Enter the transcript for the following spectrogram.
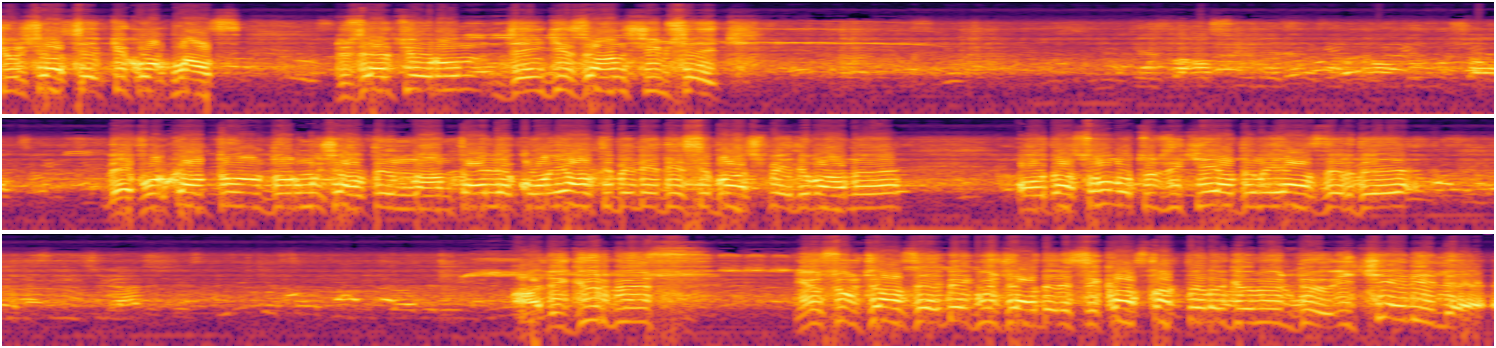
Kürşat Şevki Korkmaz. Düzeltiyorum Cengiz Han Şimşek. Ve Furkan Dur Durmuş Altın Antalya Konyaaltı Belediyesi Baş Pehlivanı. O da son 32 adını yazdırdı. Ali Gürbüz, Yusuf Can Zeybek mücadelesi kastaklara gömüldü. İki eliyle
